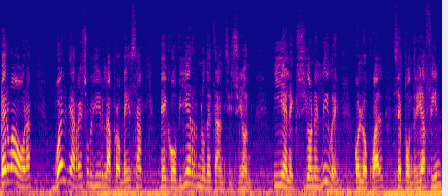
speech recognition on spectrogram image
Pero ahora vuelve a resurgir la promesa de gobierno de transición y elecciones libres, con lo cual se pondría fin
